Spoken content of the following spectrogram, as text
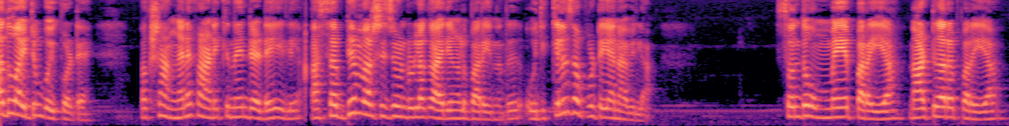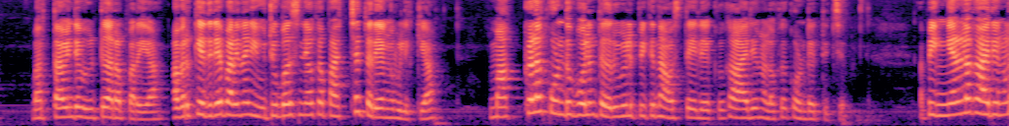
അതുമായിട്ടും പോയിക്കോട്ടെ. പക്ഷെ അങ്ങനെ കാണിക്കുന്നതിന്റെ ഇടയിൽ അസഭ്യം വർഷിച്ചുകൊണ്ടുള്ള കാര്യങ്ങൾ പറയുന്നത് ഒരിക്കലും സപ്പോർട്ട് ചെയ്യാനാവില്ല. സ്വന്തം ഉമ്മയെ പറയുക നാട്ടുകാരെ പറയുക ഭർത്താവിന്റെ വീട്ടുകാരെ പറയുക അവർക്കെതിരെ പറയുന്ന യൂട്യൂബേഴ്സിനെയൊക്കെ പച്ചത്തെറി അങ്ങ് വിളിക്കുക മക്കളെ കൊണ്ടുപോലും തെറി വിളിപ്പിക്കുന്ന അവസ്ഥയിലേക്ക് കാര്യങ്ങളൊക്കെ കൊണ്ടെത്തിച്ച്. അപ്പൊ ഇങ്ങനെയുള്ള കാര്യങ്ങൾ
